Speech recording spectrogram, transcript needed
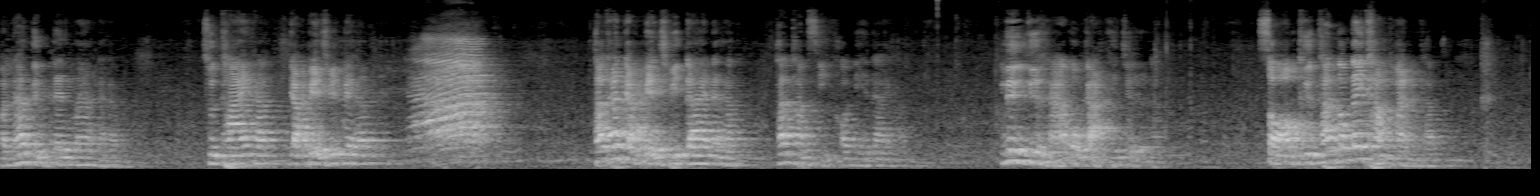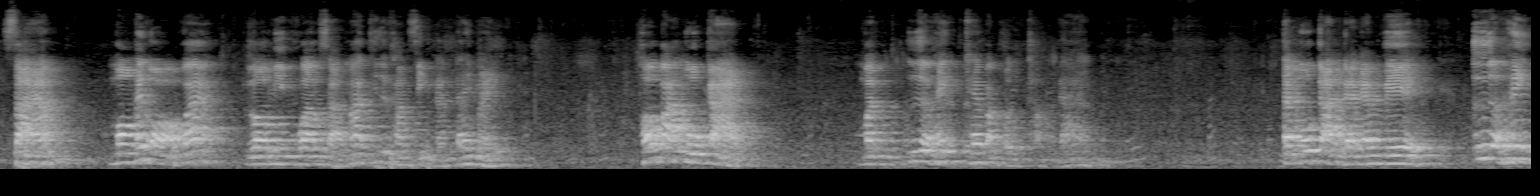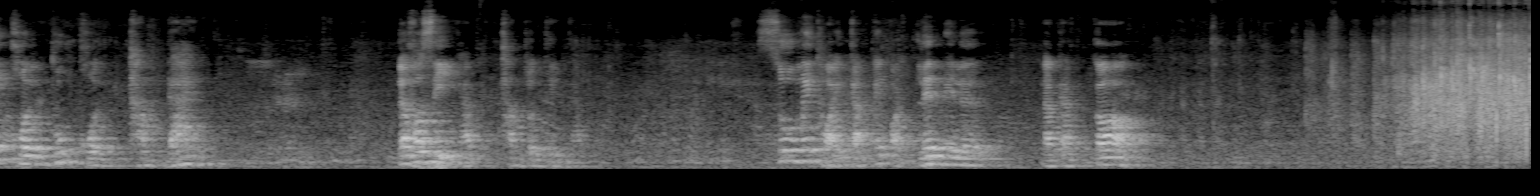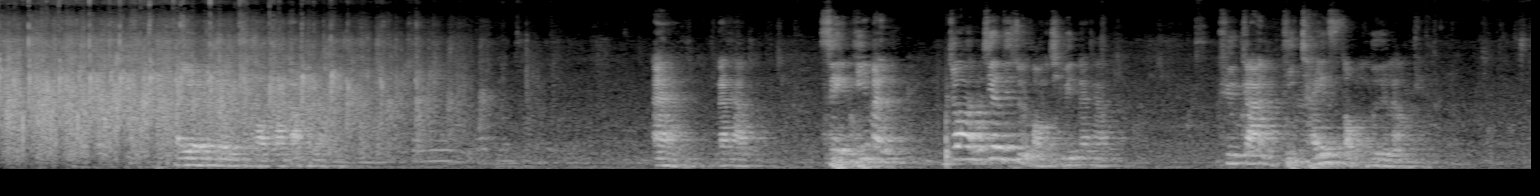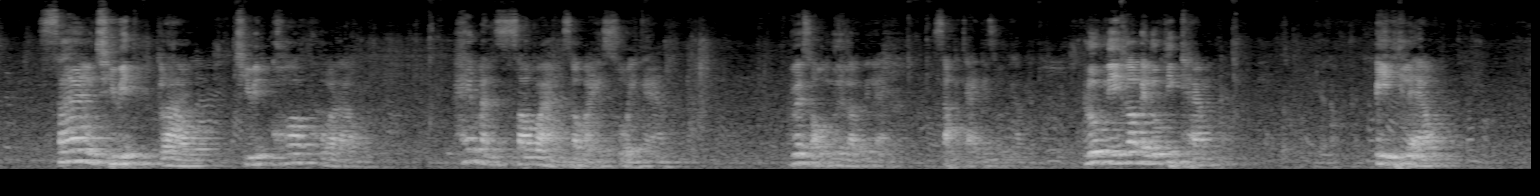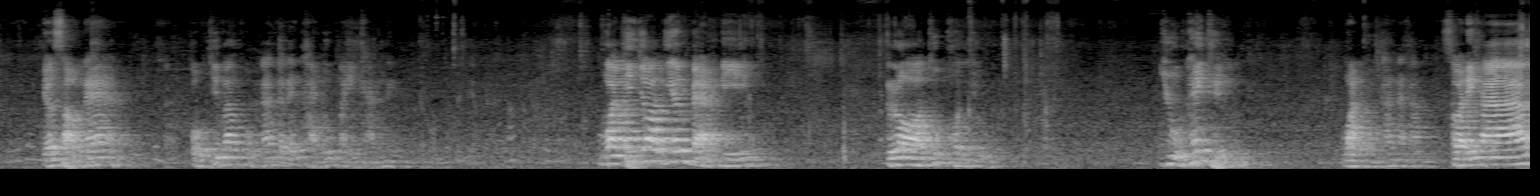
มันน่าตื่นเต้นมากนะครับ สุดท้ายครับ อยากเปลี่ยนชีวิตไหมครับถ้าท่านอยากเปลี่ยนชีวิตได้นะครับ ท่านทำสี่ข้อนี้ให้ได้ครับหนึ่งคือหาโอกาสให้เจอครับสองคือท่านต้องได้ทำมันครับสามมองให้ออกว่าเรามีความสามารถที่จะทำสิ่งนั้นได้ไหม เพราะบางโอกาส มันเอื้อให้แค่บางคนทำได้ แต่โอกาสแบบแอมเวย์ เอื้อให้คนทุกคนทำได้ แล้วข้อสี่ครับทำจนถึงครับ สู้ไม่ถอยกลับไม่ปล่อยเล่นไม่เลิกนะครับ ก็ ไปเลยไปเลยขอขอกลับไปหน่อยอ่านะครับ สิ่งที่มันยอดเยี่ยมที่สุดของชีวิตนะครับ คือการที่ใช้สองมือเราเนี่ยสร้างชีวิตเราชีวิตครอบครัวเรา ให้มันสว่างสวัยสวยงาม ด้วยสองมือเรานี่แหละสะใจที่สุดครับ รูปนี้ก็เป็นรูปที่แคมป์ปีที่แล้ว เดี๋ยวเสาร์หน้า ผมคิดว่าผมน่าจะได้ถ่ายรูปใหม่อีกครั้งหนึ่งวันที่ยอดเยี่ยมแบบนี้ รอทุกคนอยู่ อยู่ให้ถึงวันของท่านนะครับ สวัสดีครับ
